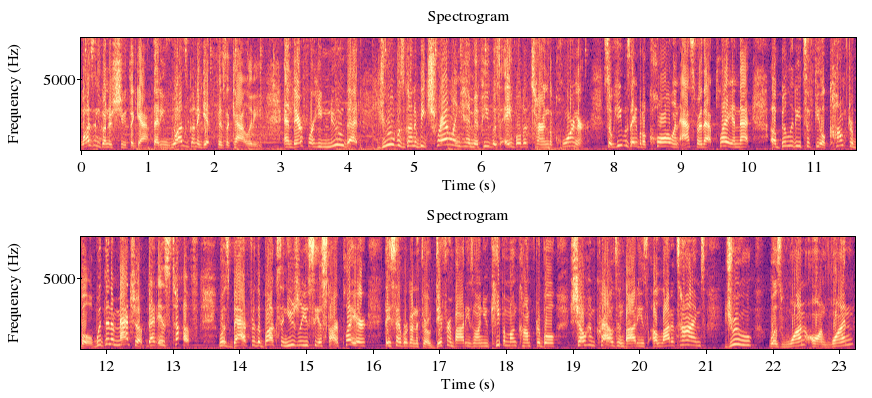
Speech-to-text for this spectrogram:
wasn't going to shoot the gap, that he was going to get physicality, and therefore he knew that Jrue was going to be trailing him if he was able to turn the corner. So he was able to call and ask for that play, and that ability to feel comfortable within a matchup that is tough was bad for the Bucks. And usually you see a star player, they said we're going to throw different bodies on you, keep him uncomfortable, show him crowds and bodies. A lot of times, Jrue was one on one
